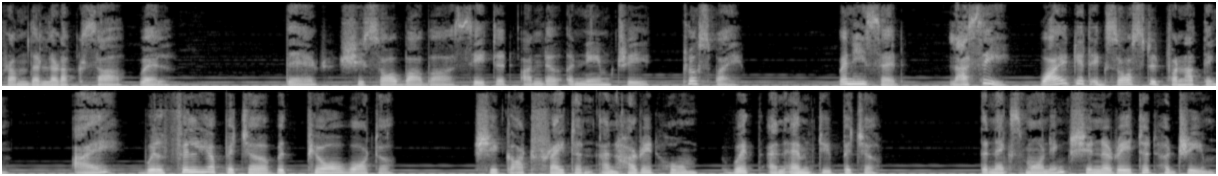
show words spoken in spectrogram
from the Ladaksa well. There she saw Baba seated under a neem tree close by. When he said, Lassie, why get exhausted for nothing? I will fill your pitcher with pure water. She got frightened and hurried home with an empty pitcher. The next morning, she narrated her dream.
